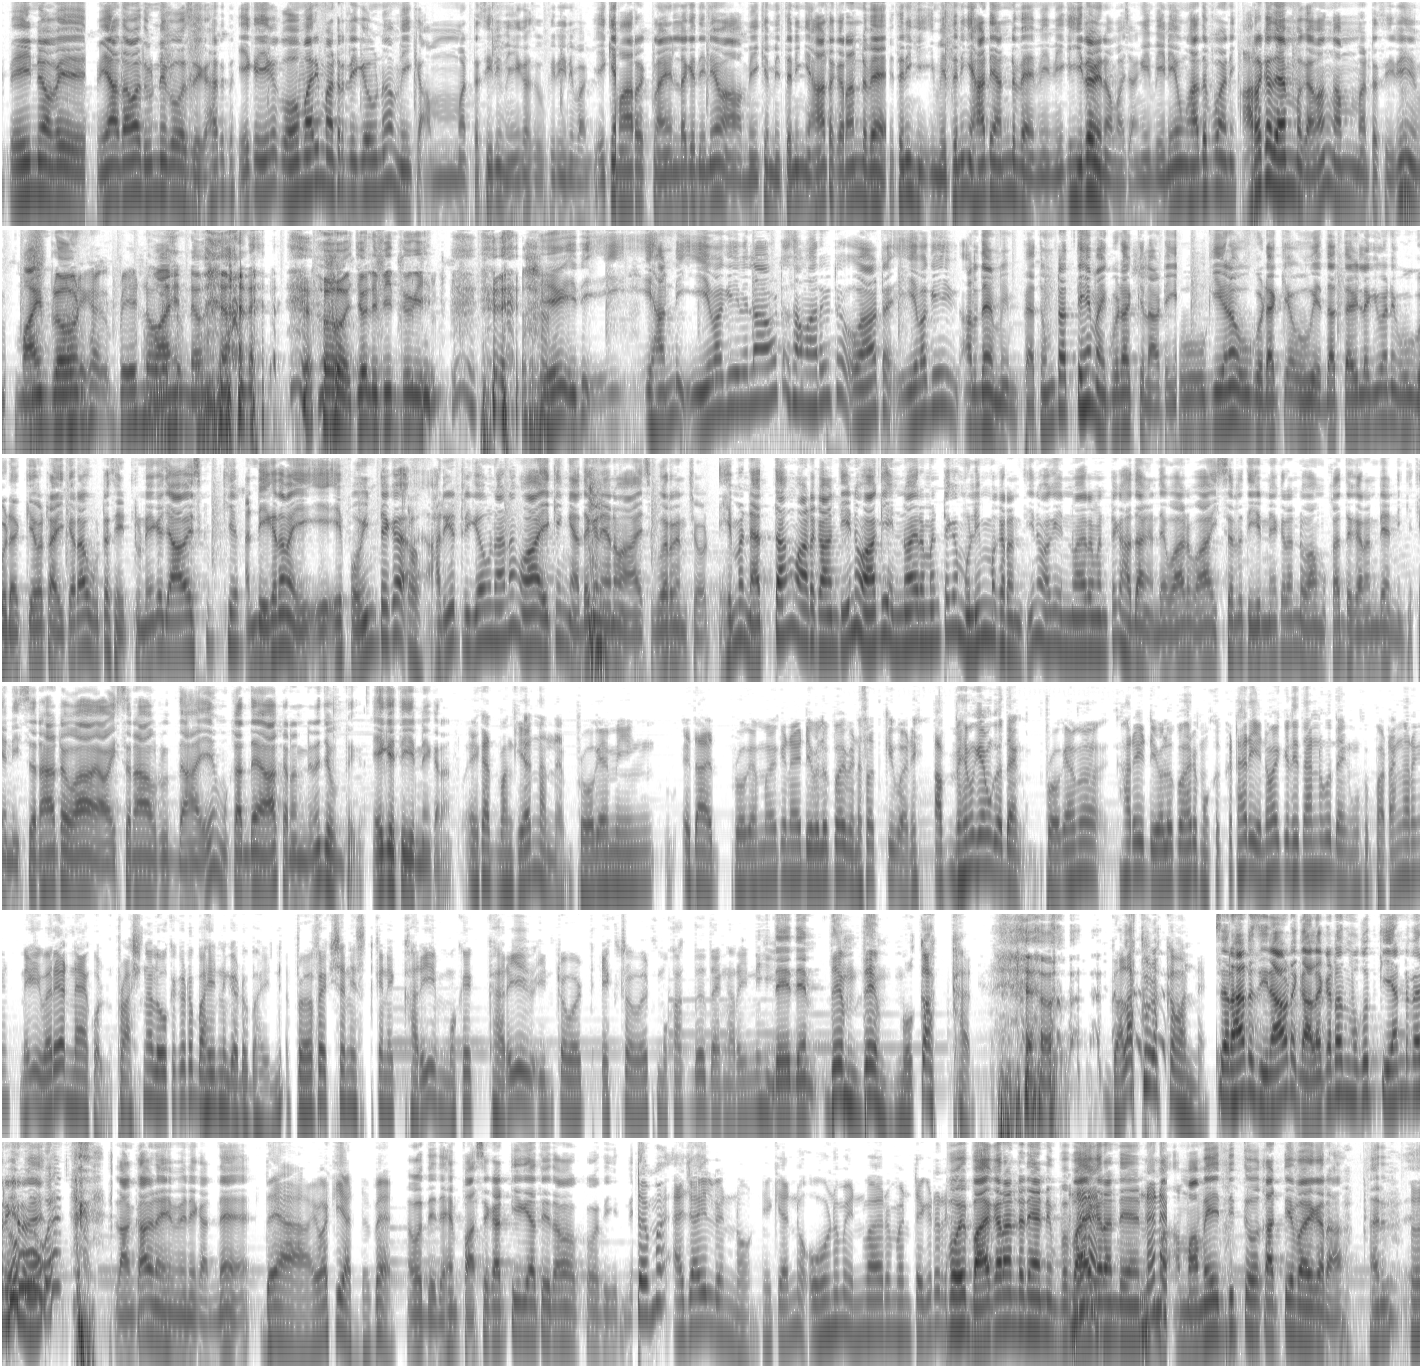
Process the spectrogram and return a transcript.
වෙන්න ඔවේ මෙයා තම දුන්න කෝසේ හරි ඒක ඒක කෝමරි මට රිගවුණ මේක අම්මට සිරි මේක සුපිරිනි වගේ එක මාර කලයින්ලක දෙනවා. මේක මෙතනින් හට කරන්න බෑ. එතන මෙතනින් හට යන්න බෑ. මේක හිර වෙන මචන්ගේ වෙනවුම් හදපුවානි. අරක දැම්ම ගමන් අම්මට සිරි මයින් බ්ලෝන් බේන්න හෝ ජොලි පිද්දුගී ඒ එහන්ඩ ඒ වගේ වෙලාවට සමරයට ඔයාට ඒ වගේ අර්දම පැතුම්ටත් එහෙමයි ගොඩක් කියලාට කියන ඌ ගොඩක් ඌ එදත් ඇවිල්ල කිවන ඌ ගොඩක්කවට අයිකර ට සෙට්ටුන එක ජාවස්කප් කිය අන්ඩ ඒක තමයි. ඒ පොයින්ට එක හරි ට්‍රිගවුණන වා එකෙන් ඇදගෙන යනවා සුවරන් චෝට් එහම නැත්තන් වාට කාන්තින වගේ ඉන්වරමට එක මුලින්ම කරන තින වගේ ඉන්වරමට එක හදාගන්න. වාටවා ඉස්සල තීරණය කරන්නවා මොකක්ද කරන්න යන්න එක ඉස්සරහටවා ඉස්සරහ අවුරුද්ධාය මොකක්ද ආ කරන්නන ජොබ් එක. ඒක තීරණය කරන්න. ඒකත් මං කියන්න ප්‍රෝගමින් එදා ප්‍රෝගම කෙන ඩිවලප වෙනසත් කිවන අප මෙහමගේමක දැන් ප්‍රෝගම හරි ඩියවලප හරි මොකට හරි එනවා කෙ තන්නක දැන්මක පටන් අරගෙන. මේ ඉවරයක් නෑකොල් ප්‍රශ්න ලෝකට බහින්න ගඩු බහින්න. පර්ෆෙක්ෂනිස්් කෙනෙක් හරි මොකෙක් හරි ඉන්ට්‍රවර්ට් එක්ට්‍රවර්ට් මොකක්ද දැන් අරන්න දේදම් දෙම්. දෙම් මොකක්හන් ගලක්කුරක් කවන්න සරහට සිරාවට ගලකටත් මොකුත් කියන්න පැරෙන ලංකාව නහෙමෙන කන්න දයා ඒවා කියන්න බෑ. ඔද දැහැම් පස්ස කට්ටිය ගතේ තමක්කෝදන්න තම ඇජයිල් වෙන්න ඕන. එකන්න ඕනම එන්වර්මට එකට ඔය බය කරන්න යන්න. උප බය කරන්න යන්න. මම එද්දිත්ව කට්ටිය බය කරා.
